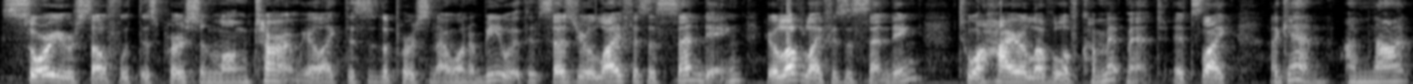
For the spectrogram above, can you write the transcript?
soar yourself with this person long term. You're like, this is the person I want to be with. It says your life is ascending, your love life is ascending to a higher level of commitment. It's like, again, I'm not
